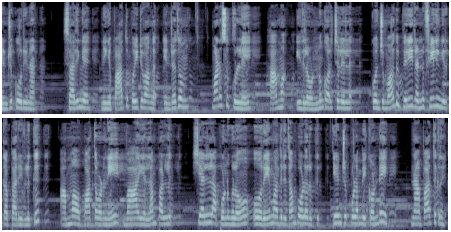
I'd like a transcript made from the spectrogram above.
என்று கூறினான். சரிங்க நீங்க பார்த்து போயிட்டு வாங்க என்றதும் மனசுக்குள்ளே ஆமா இதுல ஒன்னும் குறைச்சல் இல்ல. கொஞ்சமாவது பெரியன்னு ஃபீலிங் இருக்கா பாரு இவளுக்கு. அம்மாவை பார்த்த உடனே வாயெல்லாம் பல்லு. எல்லா பொண்ணுங்களும் ஒரே மாதிரி தான் போல இருக்கு என்று புலம்பிக் கொண்டே நான் பாத்துக்கிறேன்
